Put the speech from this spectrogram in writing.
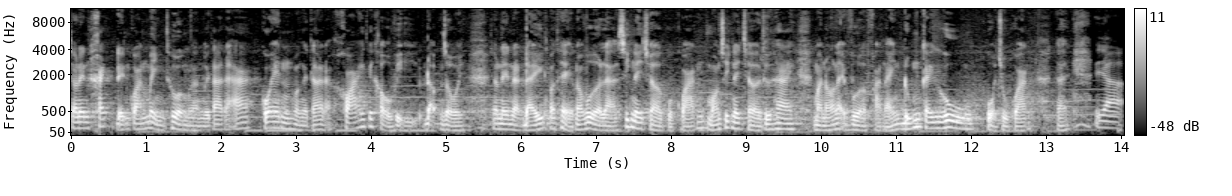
cho nên khách đến quán mình thường là người ta đã quen và người ta đã khoái cái khẩu vị đậm rồi. Cho nên là đấy có thể nó vừa là signature của quán món signature thứ hai mà nó lại vừa phản ánh đúng cái gu của chủ quán. Đấy. Yeah,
